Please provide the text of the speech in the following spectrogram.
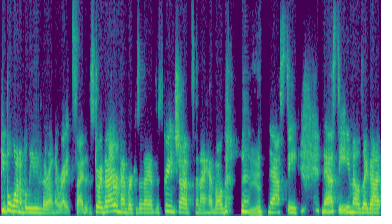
People want to believe they're on the right side of the story, but I remember because I have the screenshots and I have all the yeah. nasty, nasty emails I got.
